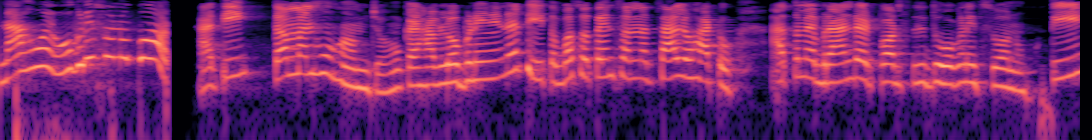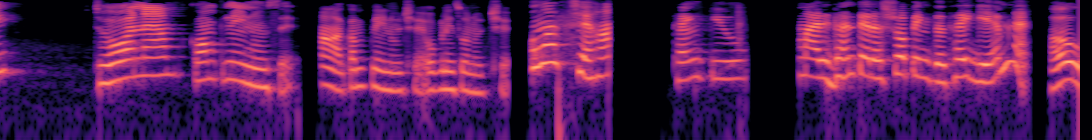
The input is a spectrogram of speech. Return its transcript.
ના હોય ઓગણીસો નું પર્સ હાથી તમને હું સમજો? હું કઈ હાવ નથી, તો બસો ત્રણસો ના ચાલો હાટું. આ તમે બ્રાન્ડેડ પર્સ લીધું ઓગણીસો નું તી જો નામ કંપનીનું છે. હા, કંપનીનું છે ઓગણીસો નું છે. છે, હા. થેન્ક યુ મારી ધનતેરસ શોપિંગ તો થઈ ગઈ એમ ને? હવ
